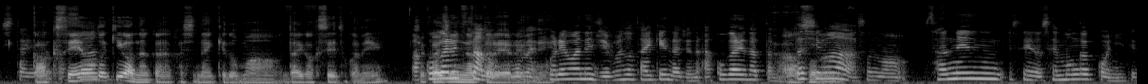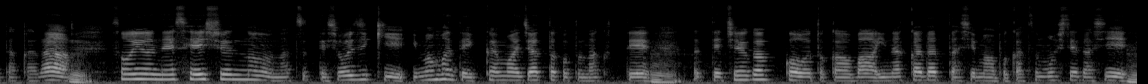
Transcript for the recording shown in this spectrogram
したりとかさ。学生の時はなかなかしないけどまあ大学生とかね。社憧れてたの？ごめん。こ。れはね自分の体験談じゃない。憧れだったの。あ私はその。3年生の専門学校にいてたから、うん。そういうね青春の夏って正直今まで一回も味わったことなくて、うん。だって中学校とかは田舎だったし、まあ、部活もしてたし、うん。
